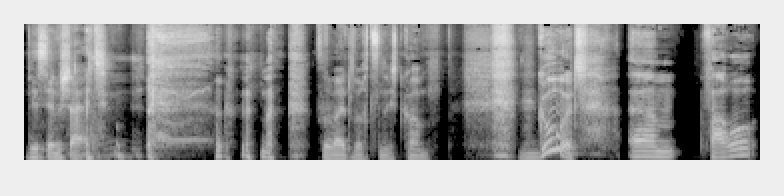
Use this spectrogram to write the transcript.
wisst ihr Bescheid. Soweit wird's nicht kommen. Gut. Ähm, Faro,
